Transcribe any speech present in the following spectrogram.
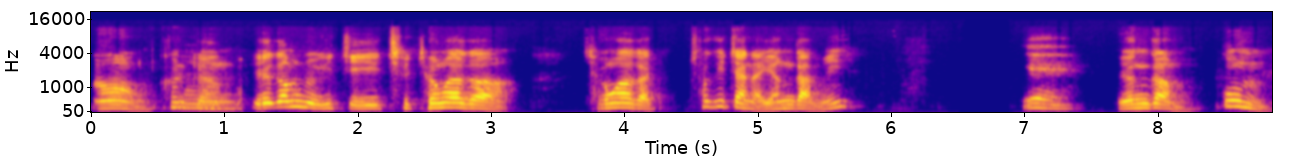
어, 그러니까 음. 예감도 있지. 정화가 정화가 촉이잖아. 영감이 예. 영감, 꿈,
